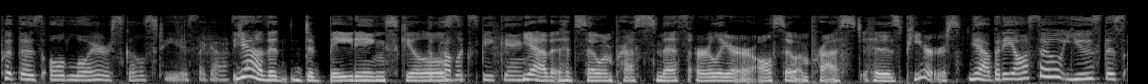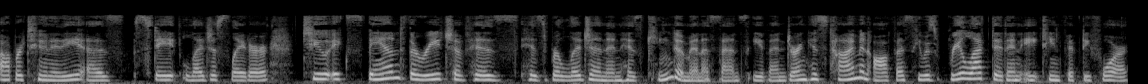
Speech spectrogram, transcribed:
Put those old lawyer skills to use, I guess. Yeah, the debating skills. The public speaking. Yeah, that had so impressed Smith earlier, also impressed his peers. Yeah, but he also used this opportunity as state legislator to expand the reach of his, his religion and his kingdom in a sense even. During his time in office, he was reelected in 1854.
